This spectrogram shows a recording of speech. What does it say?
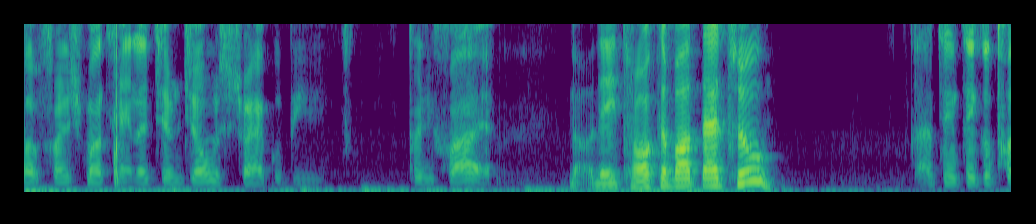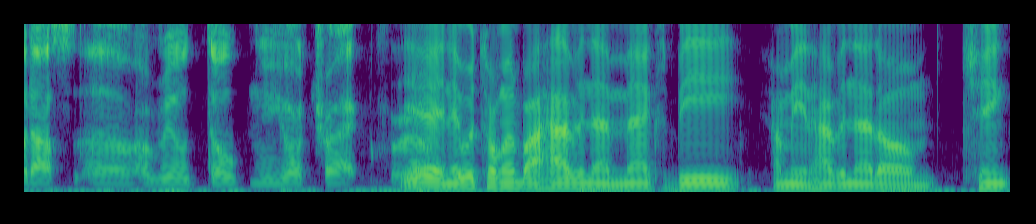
a French Montana Jim Jones track would be pretty fire. No, they talked about that too. I think they could put out uh, a real dope New York track real. Yeah, and they were talking about having that Max B. I mean, having that um Chink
